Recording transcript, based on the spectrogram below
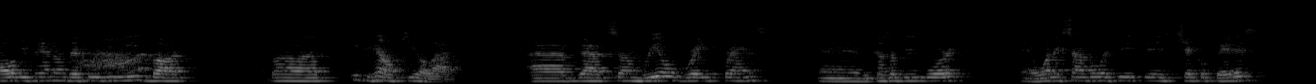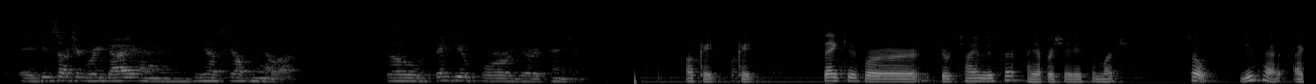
all depend on the food you eat, but but it helps you a lot. I've got some real great friends uh, because of this work. Uh, one example of it is Checo Perez. Uh, he's such a great guy and he has helped me a lot. So thank you for your attention. Okay, okay. Thank you for your time, Luis Fer. I appreciate it too much. So you had a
